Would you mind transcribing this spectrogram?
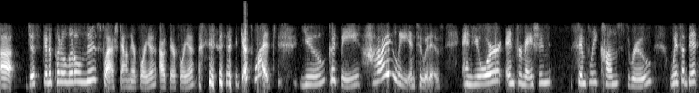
uh, just going to put a little news flash down there for you, out there for you. Guess what? You could be highly intuitive and your information simply comes through with a bit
